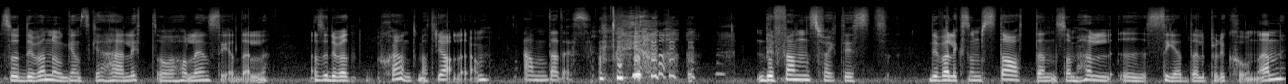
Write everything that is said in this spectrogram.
Så det var nog ganska härligt att hålla en sedel. Alltså det var ett skönt material i dem. Andades. Det fanns faktiskt, det var liksom staten som höll i sedelproduktionen.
